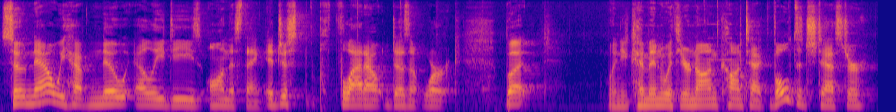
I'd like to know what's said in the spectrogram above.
So now we have no LEDs on this thing. It just flat out doesn't work. But when you come in with your non-contact voltage tester,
